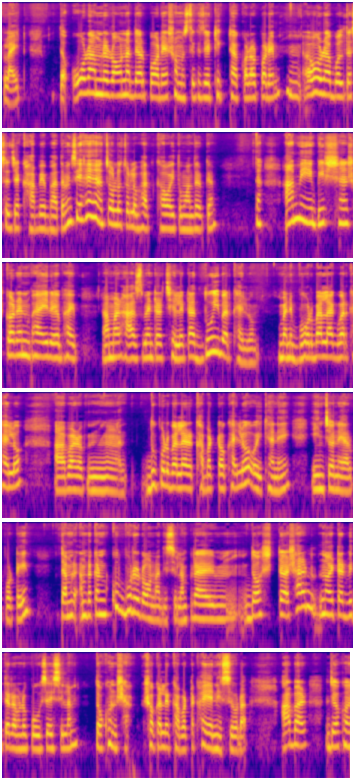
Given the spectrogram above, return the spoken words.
ফ্লাইট তো ওরা আমরা রওনা দেওয়ার পরে সমস্ত কিছু ঠিকঠাক করার পরে ওরা বলতেছে যে খাবে ভাত। আমি হ্যাঁ হ্যাঁ চলো চলো ভাত খাওয়াই তোমাদেরকে। তা আমি বিশ্বাস করেন, ভাই রে ভাই, আমার হাজব্যান্ড আর ছেলেটা দুইবার খাইলো। মানে ভোরবেলা একবার খাইলো, আবার দুপুরবেলার খাবারটাও খাইলো ওইখানে ইঞ্চন এয়ারপোর্টে। তা আমরা আমরা কারণ খুব ভোরে রওনা দিয়েছিলাম প্রায় দশটা, সাড়ে নয়টার ভিতরে আমরা পৌঁছাইছিলাম, তখন সকালের খাবারটা খাইয়ে নিছে ওরা। আবার যখন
